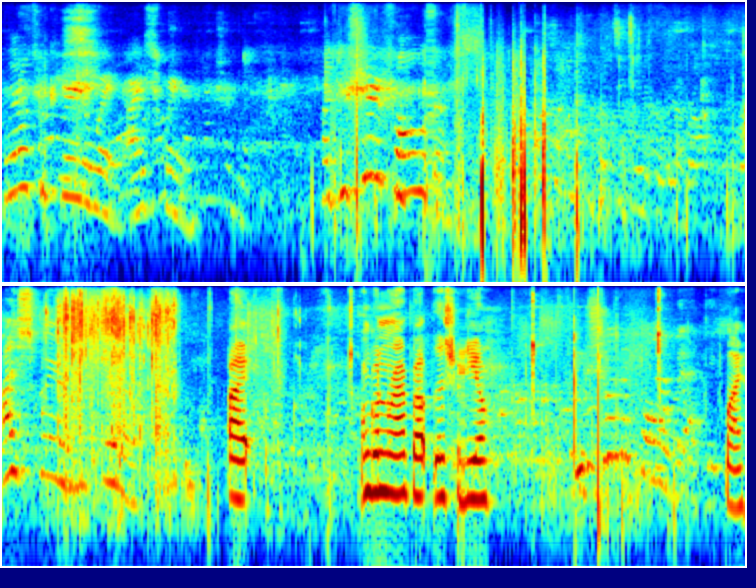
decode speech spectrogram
a little too carried away. I swear. Like you should have followed us. I swear, you should have. Alright. I'm gonna wrap up this video. You should have followed us. Bye.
